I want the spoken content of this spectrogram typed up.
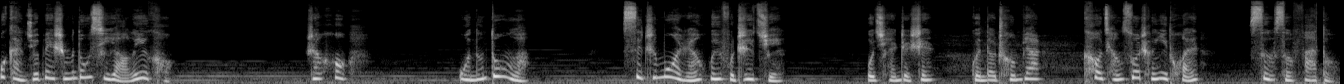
我感觉被什么东西咬了一口，然后。我能动了，四肢蓦然恢复知觉，我蜷着身滚到床边，靠墙缩成一团，瑟瑟发抖。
